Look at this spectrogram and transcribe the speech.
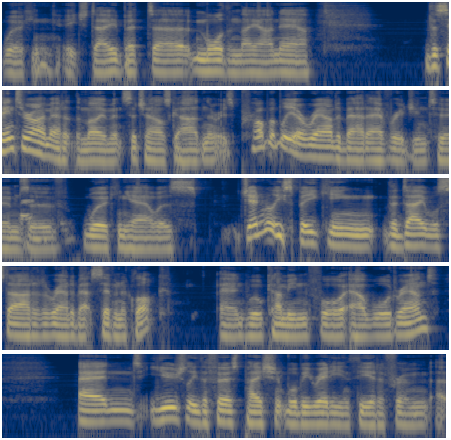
working each day, but uh, more than they are now. The centre I'm at at the moment, Sir Charles Gairdner, is probably around about average in terms of working hours. Generally speaking, the day will start at around about seven o'clock and we'll come in for our ward round. And usually the first patient will be ready in theatre from uh,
